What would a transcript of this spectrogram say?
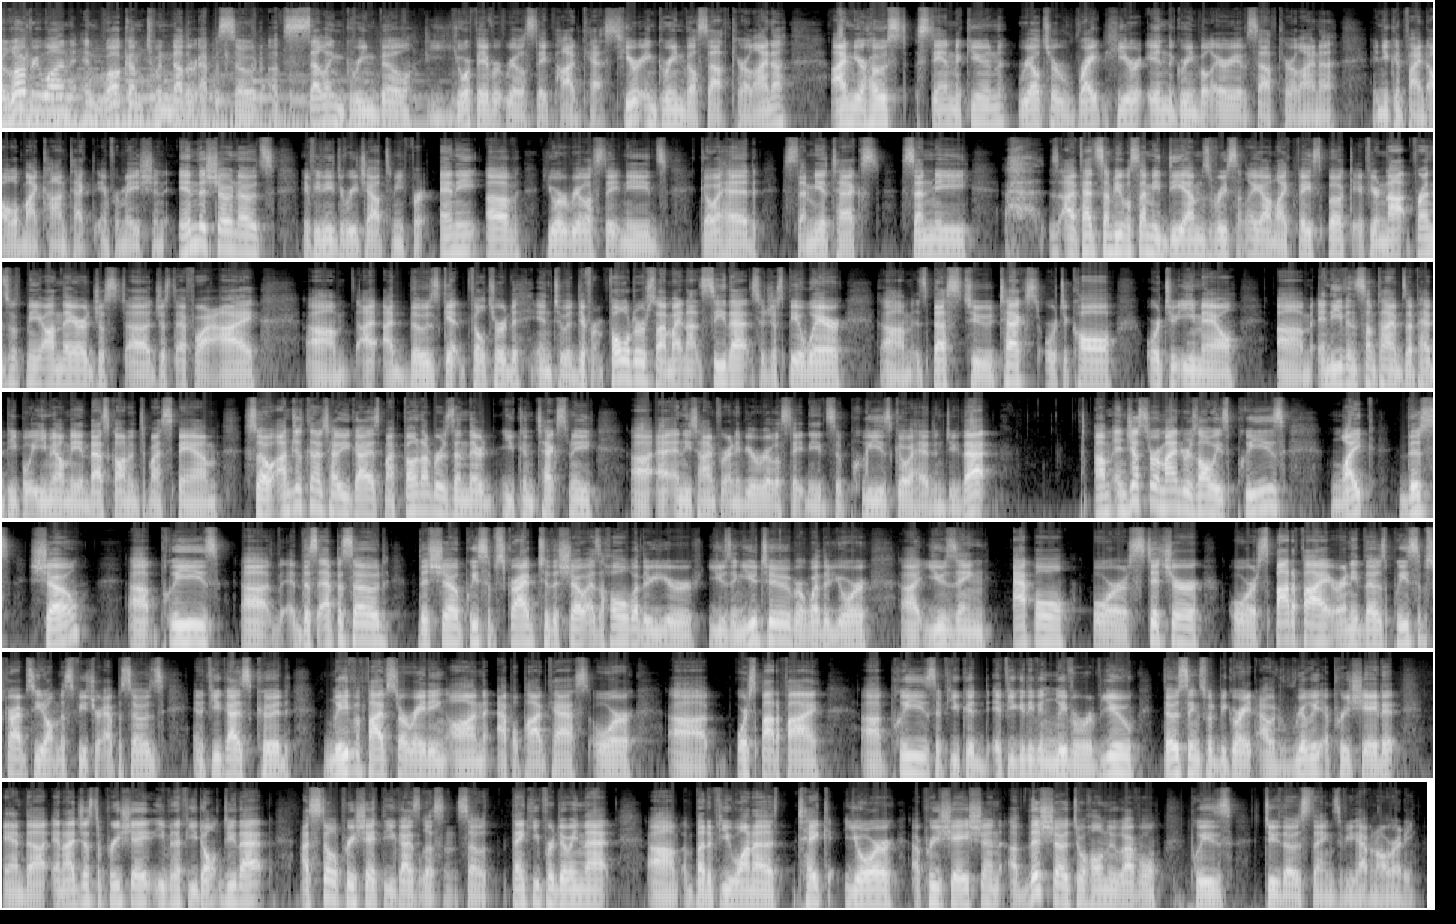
Hello, everyone, and welcome to another episode of Selling Greenville, your favorite real estate podcast here in Greenville, South Carolina. I'm your host, Stan McCune, realtor right here in the Greenville area of South Carolina. And you can find all of my contact information in the show notes. If you need to reach out to me for any of your real estate needs, go ahead, send me a text, send me I've had some people send me DMs recently on like Facebook. If you're not friends with me on there, just uh, just FYI, um, I, I, those get filtered into a different folder, so I might not see that. So just be aware. Um, it's best to text or to call or to email. Um, and even sometimes I've had people email me and that's gone into my spam. So I'm just going to tell you guys my phone number is in there. You can text me uh, at any time for any of your real estate needs. So please go ahead and do that. Um, and just a reminder, as always, please like this show. Uh, please, uh, this episode, this show, please subscribe to the show as a whole, whether you're using YouTube or whether you're uh, using Apple or Stitcher or Spotify or any of those. Please subscribe so you don't miss future episodes. And if you guys could leave a five star rating on Apple Podcast or uh, or Spotify. Uh, please, if you could, if you could even leave a review, those things would be great. I would really appreciate it. And uh, and I just appreciate even if you don't do that, I still appreciate that you guys listen. So thank you for doing that. Um, but if you want to take your appreciation of this show to a whole new level, please do those things if you haven't already.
